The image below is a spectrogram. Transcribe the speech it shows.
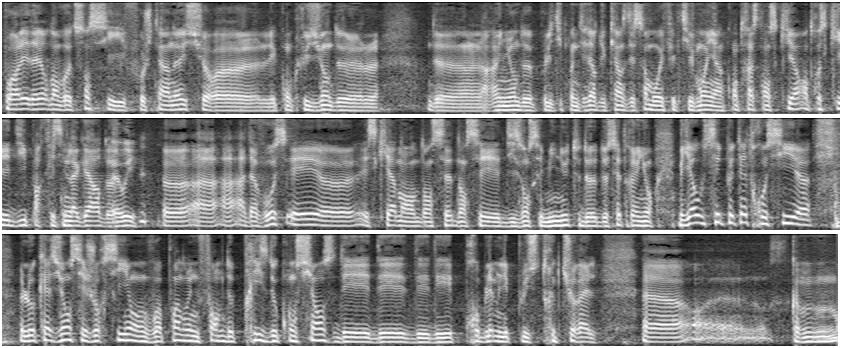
Pour aller d'ailleurs dans votre sens, il faut jeter un œil sur euh, les conclusions de de la réunion de politique monétaire du 15 décembre où effectivement il y a un contraste en ce qui, entre ce qui est dit par Christine Lagarde ben oui. euh, à, à, Davos et, euh, et ce qu'il y a dans, dans, ces, dans ces, disons, ces minutes de, de cette réunion. Mais il y a aussi peut-être aussi euh, l'occasion ces jours-ci, on voit poindre une forme de prise de conscience des, des, des, des problèmes les plus structurels, euh, comme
